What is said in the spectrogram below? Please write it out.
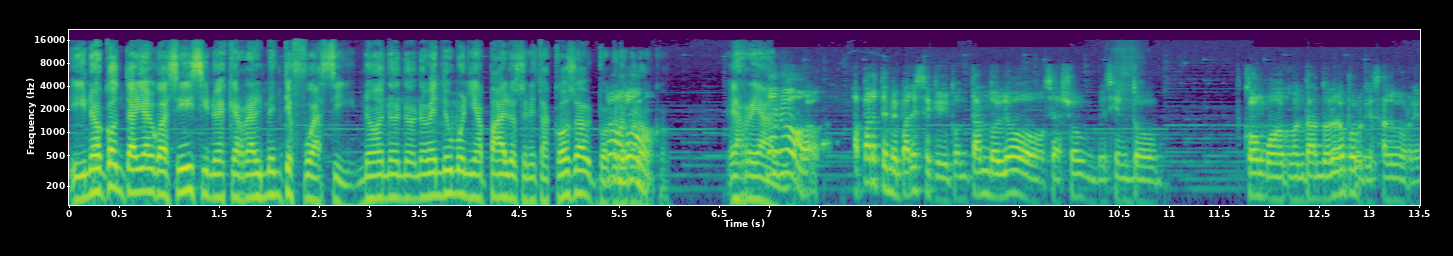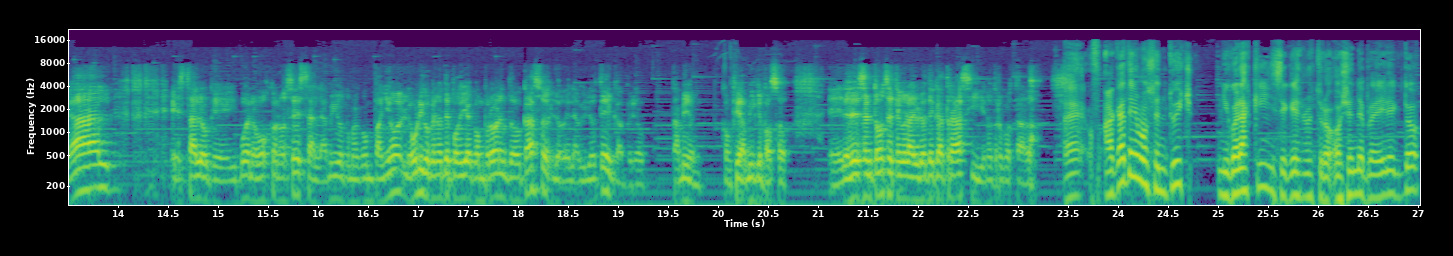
y no contaría algo así si no es que realmente fue así. No, no, no, no vende humo ni a palos en estas cosas porque No, lo no. conozco. Es real. No, no, aparte me parece que contándolo, o sea, yo me siento cómodo contándolo porque es algo real, es algo que, bueno, vos conocés al amigo que me acompañó, lo único que no te podía comprobar en todo caso es lo de la biblioteca, pero también, confía en mí que pasó. Eh, desde ese entonces tengo la biblioteca atrás y en otro costado. Eh, acá tenemos en Twitch Nicolás15, que es nuestro oyente predilecto,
